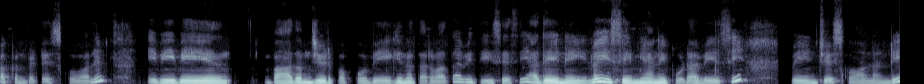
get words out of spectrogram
పక్కన పెట్టేసుకోవాలి. ఇవి వే బాదం జీడిపప్పు వేగిన తర్వాత అవి తీసేసి అదే నెయ్యిలో ఈ సేమియాని కూడా వేసి వేయించేసుకోవాలండి.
